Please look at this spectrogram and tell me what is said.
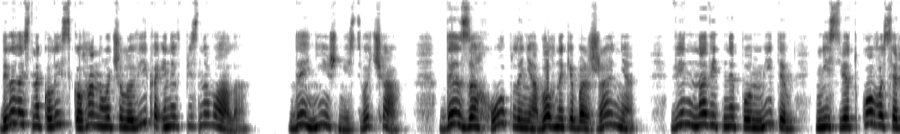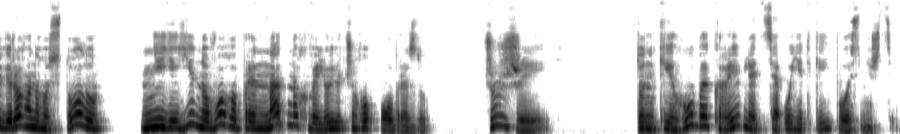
Дивилась на колись коганого чоловіка і не впізнавала. Де ніжність в очах, де захоплення, вогники бажання? Він навіть не помітив ні святково сервірованого столу, ні її нового принадно хвилюючого образу. Чужий. Тонкі губи кривляться у їдкій посмішці.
